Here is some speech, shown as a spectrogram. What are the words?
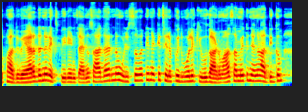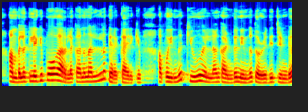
അപ്പോൾ അത് വേറെ തന്നെ ഒരു എക്സ്പീരിയൻസ് ആയിരുന്നു. സാധാരണ ഉത്സവത്തിനൊക്കെ ചിലപ്പോൾ ഇതുപോലെ ക്യൂ കാണും. ആ സമയത്ത് ഞങ്ങൾ അധികം അമ്പലത്തിലേക്ക് പോകാറില്ല. കാരണം നല്ല തിരക്കായിരിക്കും. അപ്പോൾ ഇന്ന് ക്യൂ എല്ലാം കണ്ട് നിന്ന് തൊഴുതിട്ടുണ്ട്.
